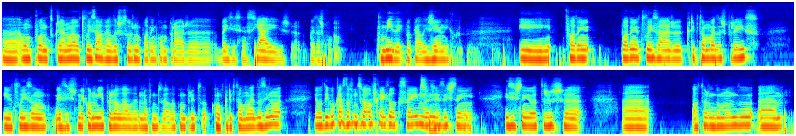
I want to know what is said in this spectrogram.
uh, a um ponto que já não é utilizável, as pessoas não podem comprar uh, bens essenciais, coisas como comida e papel higiênico, e podem, podem utilizar criptomoedas para isso e utilizam. Existe uma economia paralela na Venezuela com, com criptomoedas e não é, eu digo o caso da Venezuela porque é aquele que sei, mas Sim. existem, existem outros uh, uh, ao torno do mundo. Uh,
